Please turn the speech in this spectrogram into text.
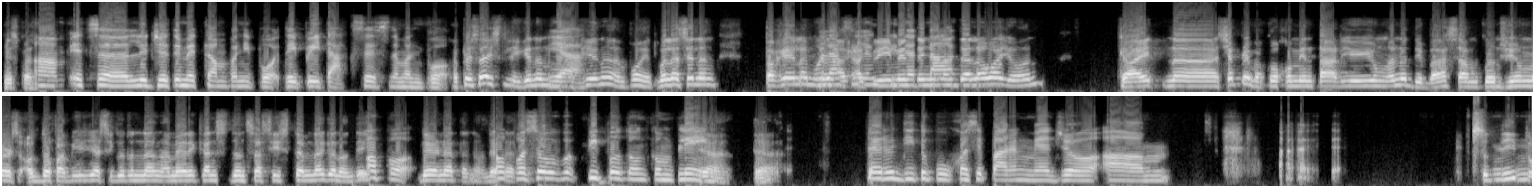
Miss Pas- Um, it's a legitimate company po. They pay taxes naman po. Ah, Precisely, ganun, Yeah. yun ang point. Wala silang pakialam Wala yung silang agreement ninyo ng dalawa yon. Kahit na, siyempre, magkukomentaryo yung ano, di ba? Some consumers, although familiar siguro ng Americans doon sa system na ganun, they, Opo. they're not, ano, they're Opo, not, so people don't complain. yeah, yeah. Pero dito po kasi parang medyo um So dito,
